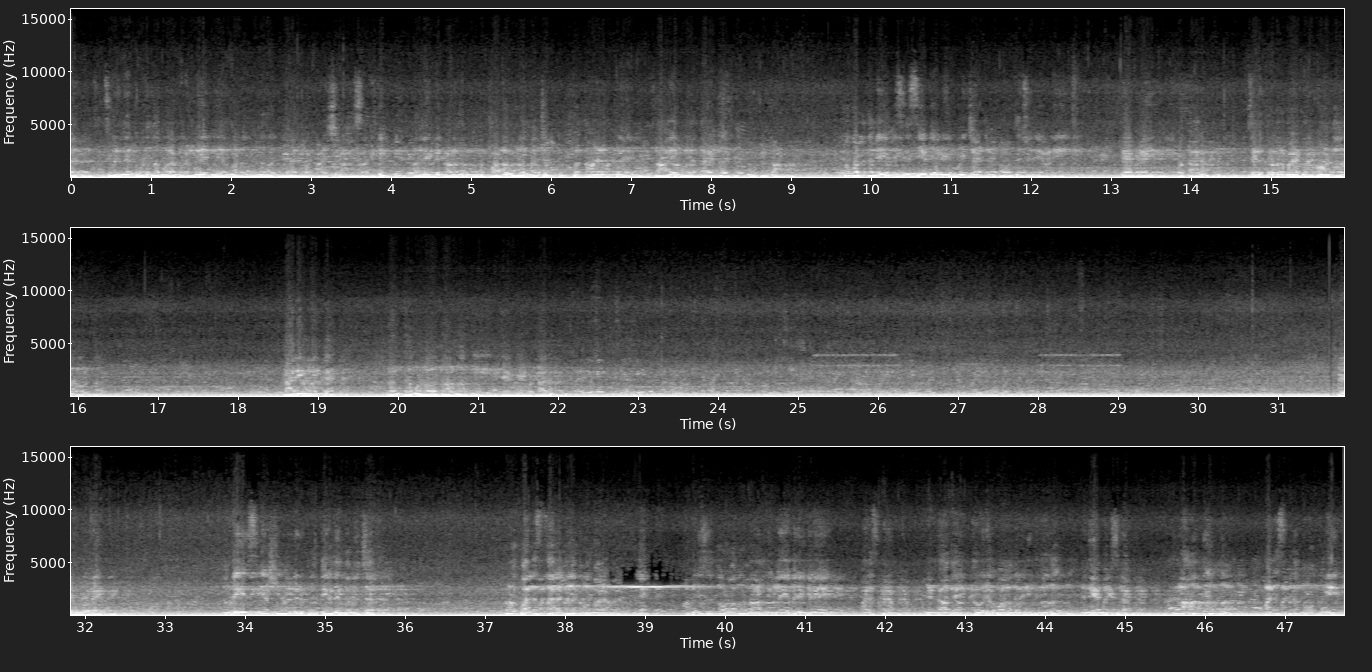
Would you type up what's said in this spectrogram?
സൂര്യനെ തൊടുന്ന പോലെ മുകളിലേക്ക് ഉയർന്നു നടക്കുന്നതൊക്കെ കാഴ്ച കാണാൻ സാധിക്കും. അതിലേക്ക് കടന്നു പോകുന്ന പടവുകളും മറ്റും താഴത്തെ താഴെ ഉയരത്തായിട്ട് നമുക്ക് കാണാം. ഇപ്പൊ കൊല്ലത്തിന്റെ എം സി സിയുടെ ഒരു യൂണിറ്റായിട്ട് പ്രവർത്തിച്ചു വരികയാണ് ഈ തേവളി കൊട്ടാരം. ചരിത്രപരമായിട്ട് ഒരുപാട് കാര്യങ്ങളൊക്കെ ബന്ധമുള്ള ഒന്നാണ് ഈ ദേവി കൊട്ടാരം. നമ്മുടെ ഈ സിയേഷനുള്ള ഒരു പ്രത്യേകത എന്താണെന്ന് വെച്ചാൽ നമ്മൾ പല സ്ഥലങ്ങളിൽ നിന്നുള്ളവരാണ് അല്ലേ? അപരിചിതമുള്ളതുകൊണ്ടാണ് നിങ്ങൾ ഏവരിങ്ങനെ പരസ്പരം മിണ്ടാതെ ഗൗരവബോധം ഇരിക്കുന്നത് എന്ന് ഞാൻ മനസ്സിലാക്കുക നിങ്ങൾ ആദ്യം ഒന്ന് പരസ്പരം നോക്കുകയും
